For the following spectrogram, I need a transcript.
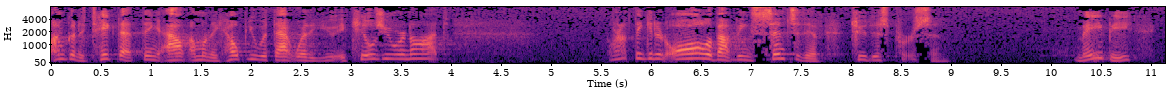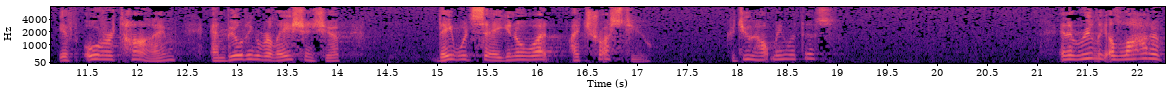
I'm going to take that thing out, I'm going to help you with that, whether you, it kills you or not. We're not thinking at all about being sensitive to this person. Maybe if over time and building a relationship, they would say, you know what, I trust you. Could you help me with this? And really, a lot of,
